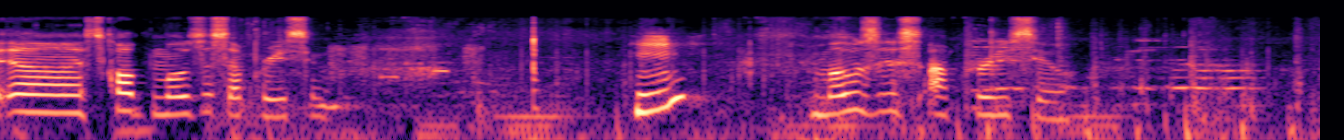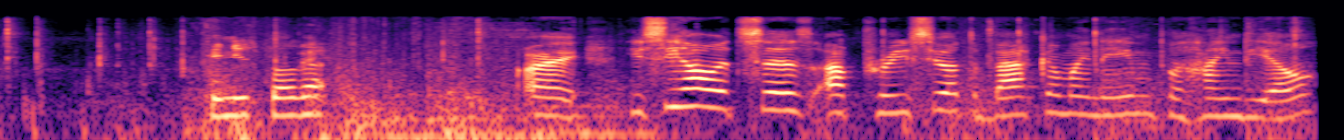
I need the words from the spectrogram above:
Uh, it's called Moses Aparicio. Hmm? Moses Aparicio. Can you spell that? Alright, you see how it says Aparicio at the back of my name behind the L?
